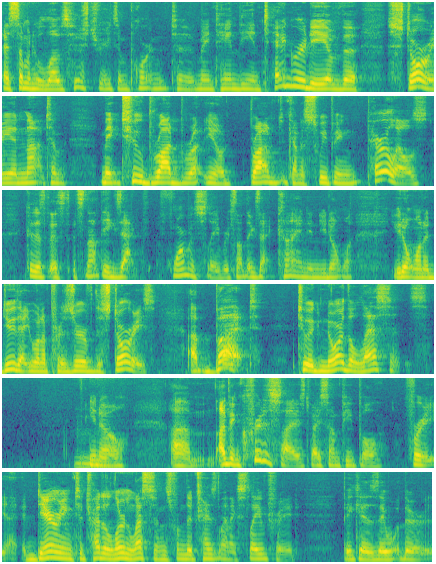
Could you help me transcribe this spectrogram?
as someone who loves history. It's important to maintain the integrity of the story and not to make too broad, you know, broad kind of sweeping parallels because it's, it's, it's not the exact form of slavery. It's not the exact kind, and you don't want you don't want to do that. You want to preserve the stories, uh, but to ignore the lessons you know, um, I've been criticized by some people for daring to try to learn lessons from the transatlantic slave trade because they, they,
